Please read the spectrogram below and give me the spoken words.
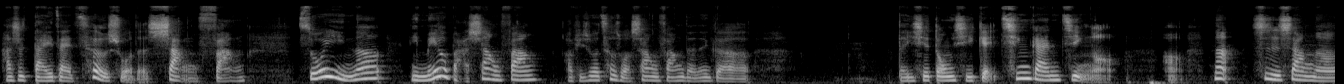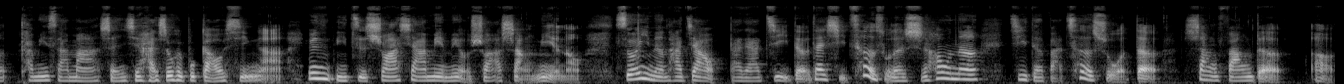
他是待在厕所的上方，所以呢，你没有把上方，好，比如说厕所上方的那个的一些东西给清干净哦，好，那。事实上呢，卡米萨妈神仙还是会不高兴啊，因为你只刷下面没有刷上面哦，所以呢，他叫大家记得在洗厕所的时候呢，记得把厕所的上方的呃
